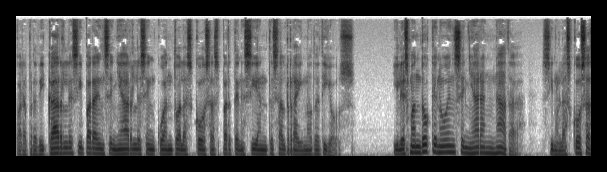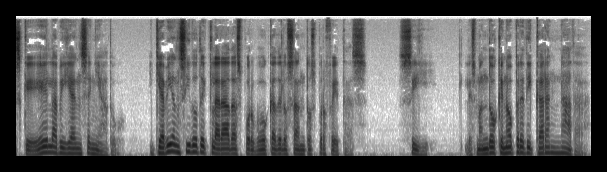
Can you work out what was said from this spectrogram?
para predicarles y para enseñarles en cuanto a las cosas pertenecientes al reino de Dios. Y les mandó que no enseñaran nada, sino las cosas que él había enseñado, y que habían sido declaradas por boca de los santos profetas. Sí, les mandó que no predicaran nada,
